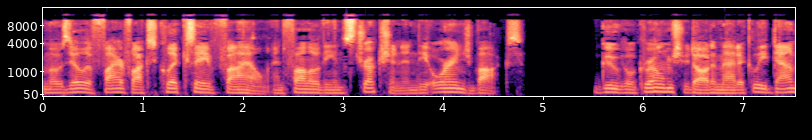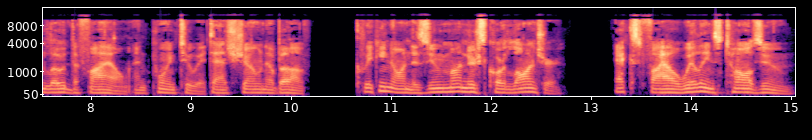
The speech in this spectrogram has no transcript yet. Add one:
Mozilla Firefox click Save File and follow the instruction in the orange box. Google Chrome should automatically download the file and point to it as shown above. Clicking on the Zoom underscore launcher, X file will install Zoom.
